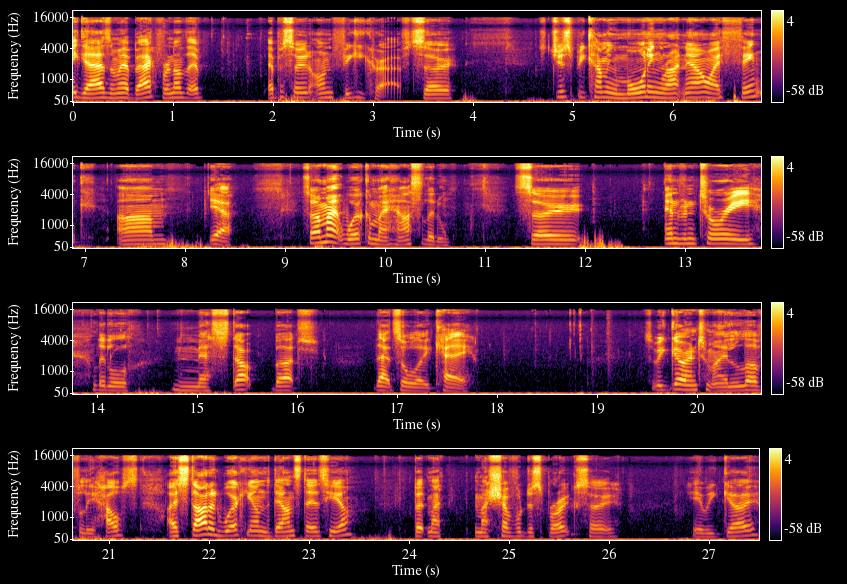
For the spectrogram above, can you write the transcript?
Hey guys, and we're back for another ep episode on Figgycraft. So, it's just becoming morning right now, I think. Um, yeah. So I might work on my house a little. So, inventory, little messed up, but that's all okay. So we go into my lovely house. I started working on the downstairs here, but my my shovel just broke, so here we go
